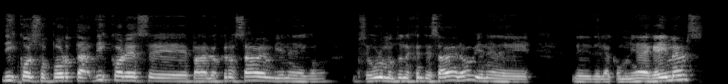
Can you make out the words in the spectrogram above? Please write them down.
Discord soporta, Discord es, eh, para los que no saben, viene de, seguro un montón de gente sabe, ¿no? Viene de, de, de la comunidad de gamers.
